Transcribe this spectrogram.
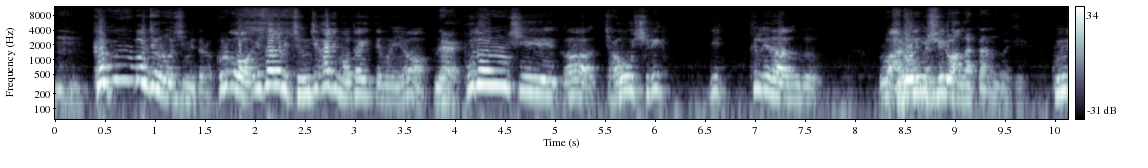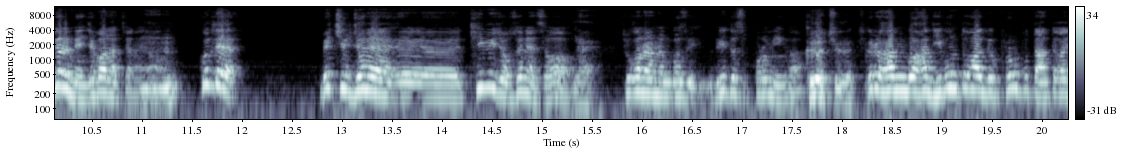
음. 근본적으로 의심이 들어. 그리고 이 사람이 정직하지 못하기 때문에요. 네. 부동시가 좌우 실익이 틀리다는 걸로 알고 부동시로 안 갔다는 거지. 군대를 면제받았잖아요. 음. 근데 며칠 전에 TV 조선에서 네. 주관하는 무슨 리더스 포럼인가? 그렇죠, 그렇죠. 그리고 한 뭐한 2분 동안 그 프롬프트 안 떠가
